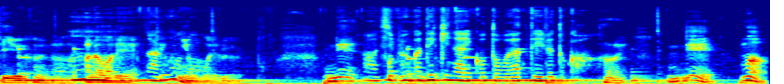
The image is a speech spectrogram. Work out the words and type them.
ていう風な現れうんっていうふうに思える。であ自分ができないことをやっているとか。はい、でま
